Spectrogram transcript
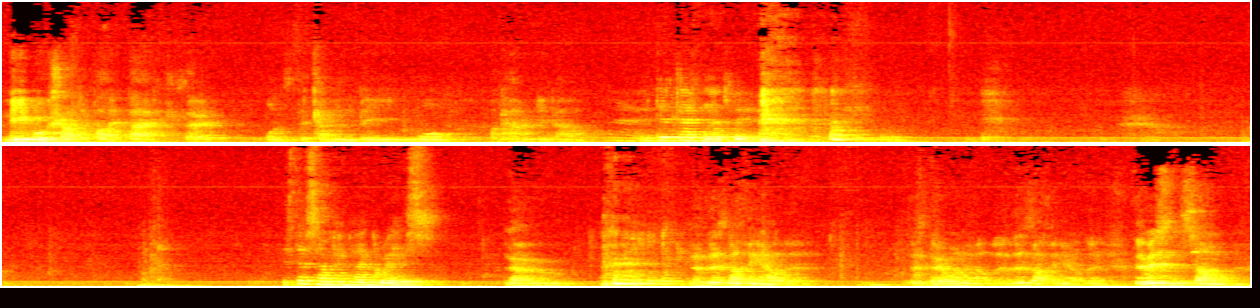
Me will try to fight back, so it wants to come and be more apparently powerful. It did definitely. Is there something like grace? No. no, there's nothing out there. There's no one out there. There's nothing out there. There isn't some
